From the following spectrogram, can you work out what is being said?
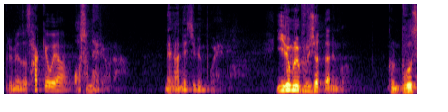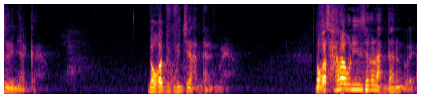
그러면서 사개오야 어서 내려오라. 내가 내 집에 뭐해? 이름을 부르셨다는 거. 그럼 무엇을 의미할까요? 너가 누구인지 안다는 거예요. 너가 살아온 인생을 안다는 거예요.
